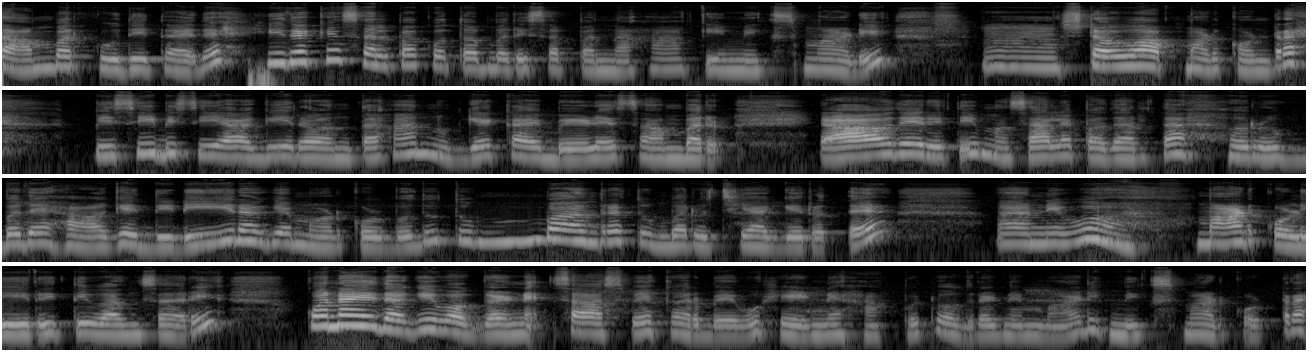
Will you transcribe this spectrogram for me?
ಸಾಂಬಾರು ಕುದೀತಾ ಇದೆ. ಇದಕ್ಕೆ ಸ್ವಲ್ಪ ಕೊತ್ತಂಬರಿ ಸೊಪ್ಪನ್ನು ಹಾಕಿ ಮಿಕ್ಸ್ ಮಾಡಿ ಸ್ಟವ್ ಆಫ್ ಮಾಡಿಕೊಂಡ್ರೆ ಬಿಸಿ ಬಿಸಿಯಾಗಿರೋವಂತಹ ನುಗ್ಗೆಕಾಯಿ, ಬೇಳೆ, ಸಾಂಬಾರು ಯಾವುದೇ ರೀತಿ ಮಸಾಲೆ ಪದಾರ್ಥ ರುಬ್ಬದೆ ಹಾಗೆ ದಿಢೀರಾಗೆ ಮಾಡ್ಕೊಳ್ಬೋದು. ತುಂಬ ಅಂದರೆ ತುಂಬ ರುಚಿಯಾಗಿರುತ್ತೆ. ನೀವು ಮಾಡ್ಕೊಳ್ಳಿ ಈ ರೀತಿ ಒಂದು ಸಾರಿ ಕೊನೆಯದಾಗಿ ಒಗ್ಗರಣೆ, ಸಾಸಿವೆ, ಕರಿಬೇವು, ಎಣ್ಣೆ ಹಾಕ್ಬಿಟ್ಟು ಒಗ್ಗರಣೆ ಮಾಡಿ ಮಿಕ್ಸ್ ಮಾಡಿಕೊಟ್ರೆ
